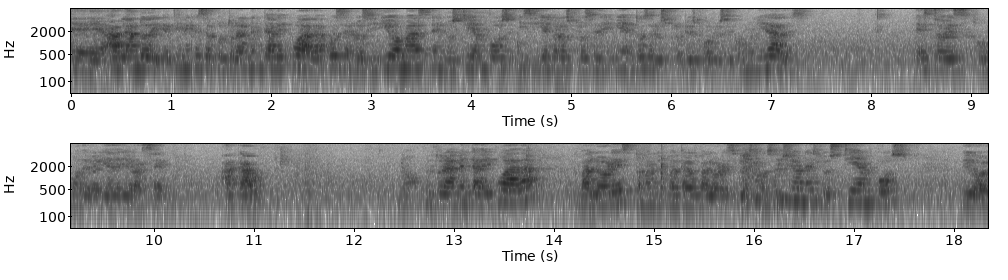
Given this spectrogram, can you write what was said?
eh, hablando de que tiene que ser culturalmente adecuada, pues en los idiomas, en los tiempos y siguiendo los procedimientos de los propios pueblos y comunidades. Esto es como debería de llevarse a cabo. ¿no? Culturalmente adecuada, valores, tomando en cuenta los valores y las concepciones, los tiempos, digo,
